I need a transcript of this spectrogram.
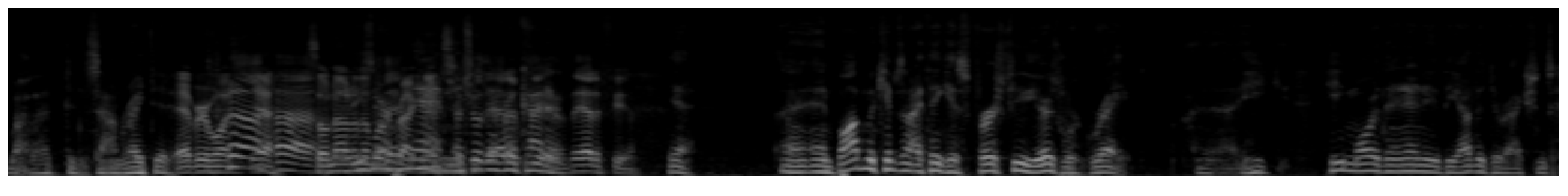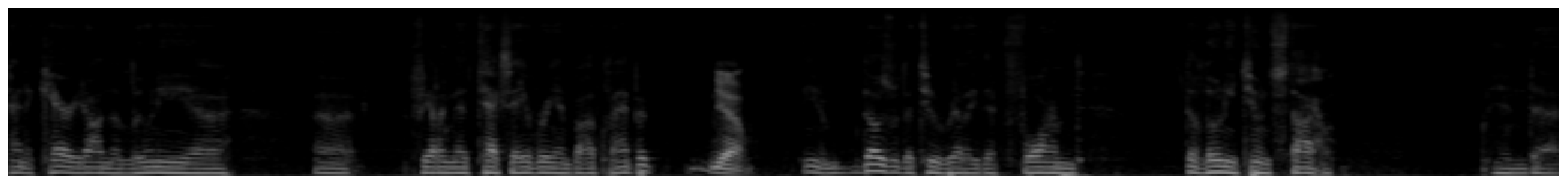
well, that didn't sound right, did it? Everyone, yeah. So none of them were are pregnant. men. I'm sure they had a Different kind few. of- They had a few. Yeah, uh, and Bob McKimson, I think his first few years were great. Uh, he he more than any of the other directions kind of carried on the loony uh, uh, feeling that Tex Avery and Bob Clampett. Yeah. You know, those were the two really that formed the Looney Tunes style, and uh,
